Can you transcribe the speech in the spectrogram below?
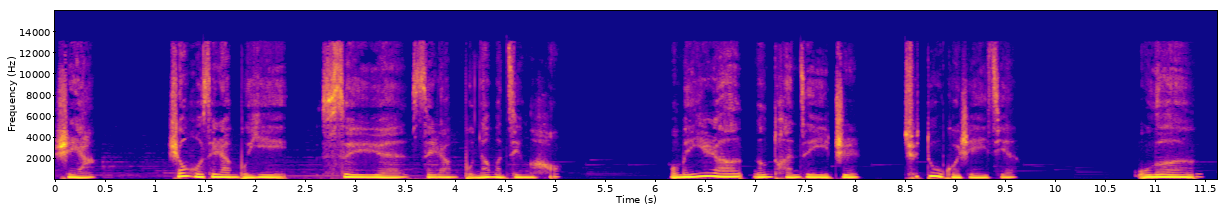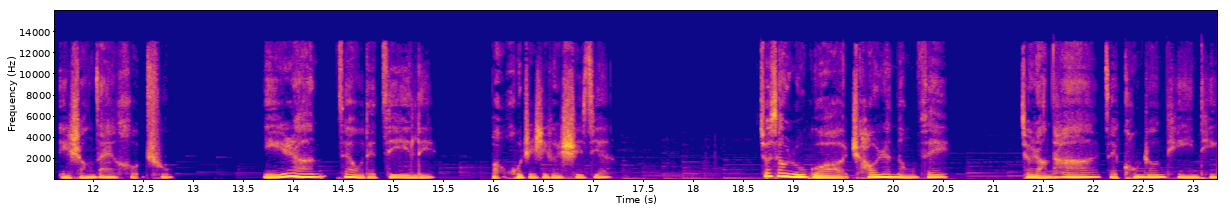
是呀，生活虽然不易，岁月虽然不那么静好。我们依然能团结一致，去度过这一劫。无论你生在何处，你依然在我的记忆里，保护着这个世界。就像如果超人能飞，就让他在空中停一停；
